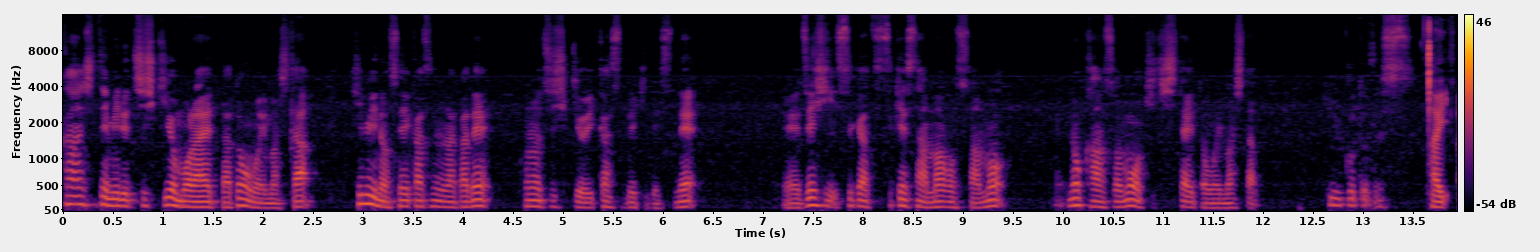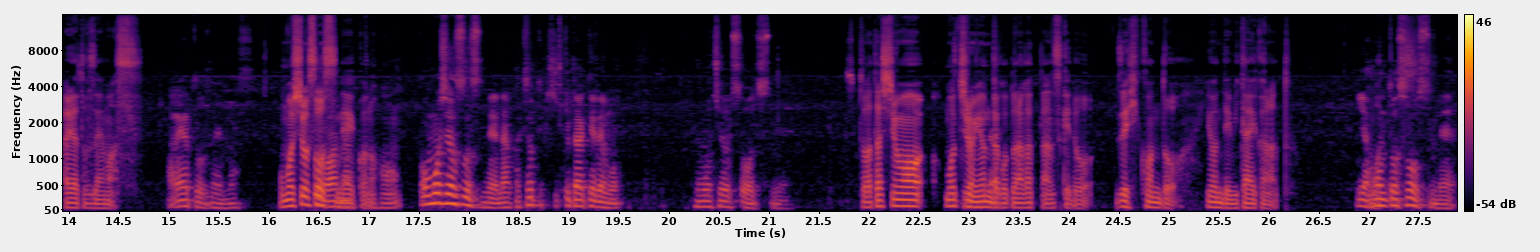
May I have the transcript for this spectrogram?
瞰してみる知識をもらえたと思いました。日々の生活の中でこの知識を活かすべきですね。えーぜひ、菅つけさん、孫さんも、の感想もお聞きしたいと思いました。ということです。はい、ありがとうございます。ありがとうございます。面白そうですね、この本。面白そうですね。なんかちょっと聞くだけでも面白そうですね。ちょっと私ももちろん読んだことなかったんですけど、ぜひ今度読んでみたいかなと。いや、本当そうですね。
